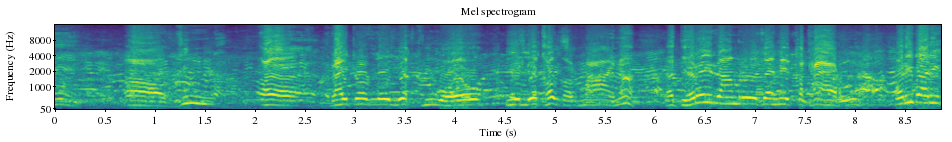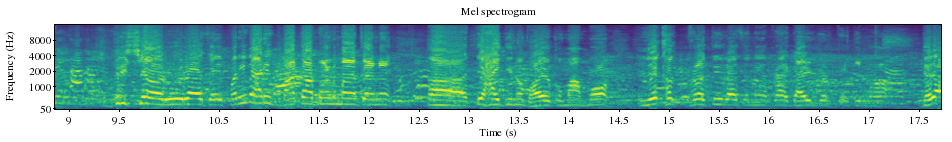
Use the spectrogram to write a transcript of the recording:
नि जुन राइटरले लेख्नुभयो यो लेखकहरूमा होइन धेरै राम्रो चाहिँ नि कथाहरू पारिवारिक दृश्यहरू र चाहिँ पारिवारिक वातावरणमा चाहिँ नि अ, देखाइदिनु भएकोमा म लेखकप्रति र चाहिँ डाइरेक्टरप्रति म धेरै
